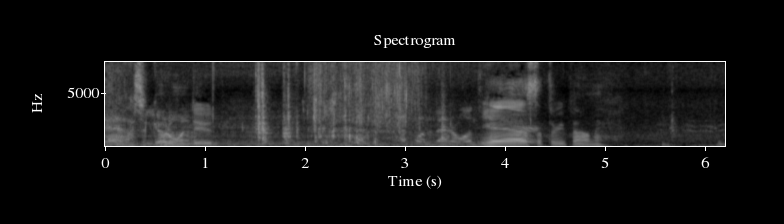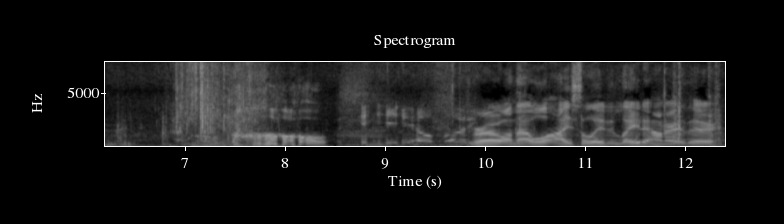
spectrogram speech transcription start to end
yeah, that's a good one, dude. That's one of the better ones. for Yeah, that's a three pounder. Oh, yeah, buddy. bro, on that little isolated laydown right there.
